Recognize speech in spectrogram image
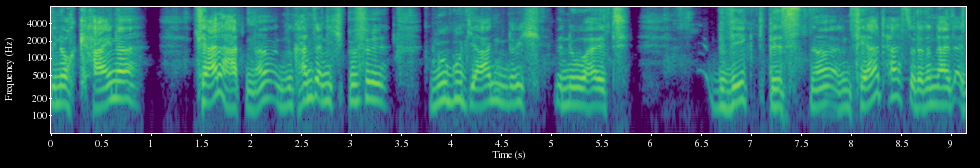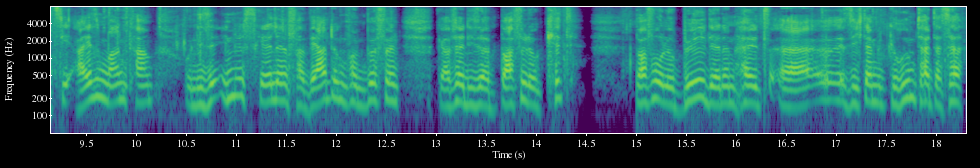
die noch keine Pferde hatten. Ne? Und du kannst eigentlich Büffel nur gut jagen, durch, wenn du halt bewegt bist, ne? ein Pferd hast oder dann halt als die Eisenbahn kam und diese industrielle Verwertung von Büffeln, gab es ja dieser Buffalo Kid, Buffalo Bill, der dann halt äh, sich damit gerühmt hat, dass er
